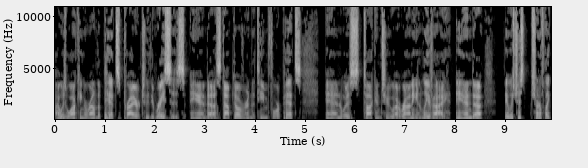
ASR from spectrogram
I was walking around the pits prior to the races, and uh, stopped over in the Team Four pits, and was talking to uh, Ronnie and Levi, and uh, it was just sort of like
